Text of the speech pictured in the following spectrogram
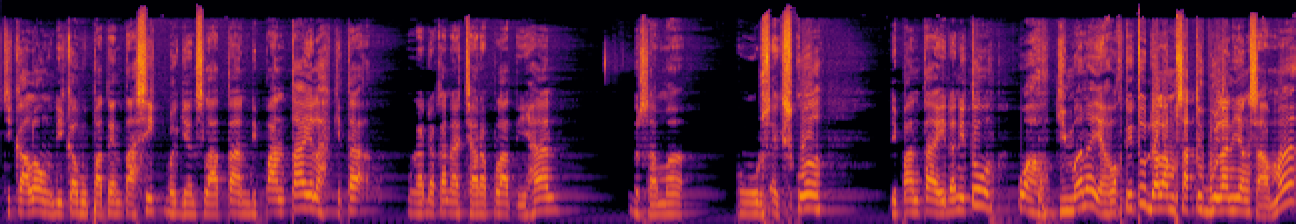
Cikalong di Kabupaten Tasik bagian selatan. Di pantai lah kita mengadakan acara pelatihan bersama pengurus ekskul di pantai. Dan itu wah gimana ya? Waktu itu dalam satu bulan yang sama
